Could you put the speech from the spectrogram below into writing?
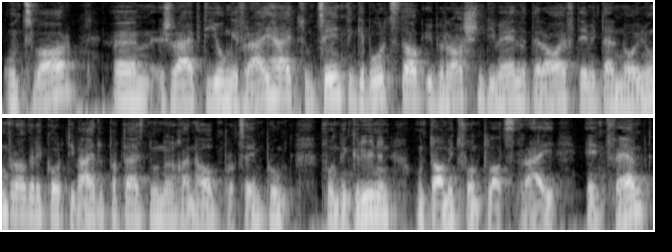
und zwar ähm, schreibt die junge Freiheit, zum 10. Geburtstag überraschen die Wähler der AfD mit einem neuen Umfragerekord. Die Weidel-Partei ist nur noch einen halben Prozentpunkt von den Grünen und damit von Platz 3 entfernt.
